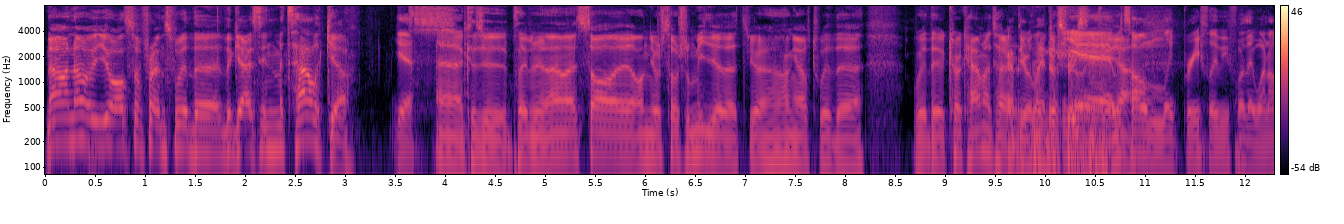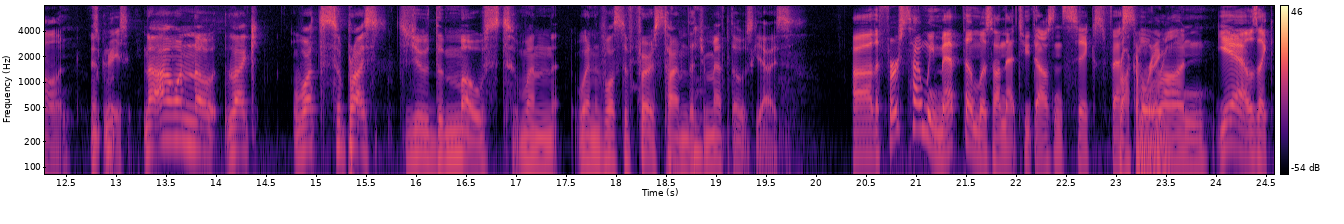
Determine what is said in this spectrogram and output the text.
No, no, you're also friends with the the guys in Metallica yes. because you played with. I saw uh, on your social media that you hung out with uh, with uh, Kirk Hammett At the Orlando just show. recently, yeah, we saw them like briefly before they went on. It's crazy. Now I want to know, like, what surprised you the most when when it was the first time that you met those guys? Uh, the first time we met them was on that 2006 festival run. Yeah, it was like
